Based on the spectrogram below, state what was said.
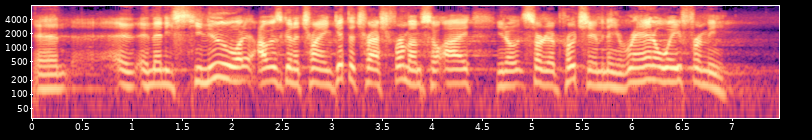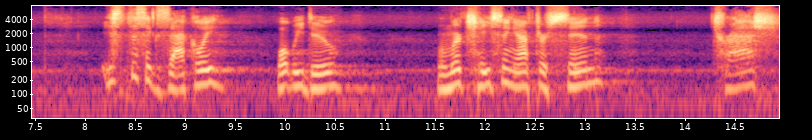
and, and, and then he, he knew what I was going to try and get the trash from him, so I, you know, started approaching him, and then he ran away from me. Isn't this exactly what we do when we're chasing after sin, trash,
